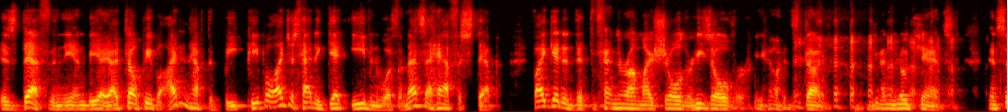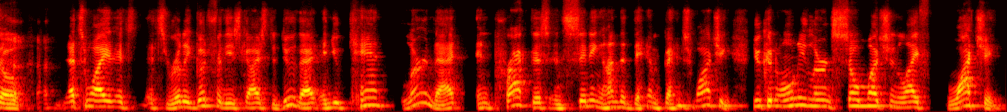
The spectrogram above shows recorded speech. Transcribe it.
is death in the NBA. I tell people I didn't have to beat people, I just had to get even with them. That's a half a step. I get a defender on my shoulder, he's over. You know, it's done. You got no chance. And so that's why it's it's really good for these guys to do that. And you can't learn that in practice and sitting on the damn bench watching. You can only learn so much in life watching.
